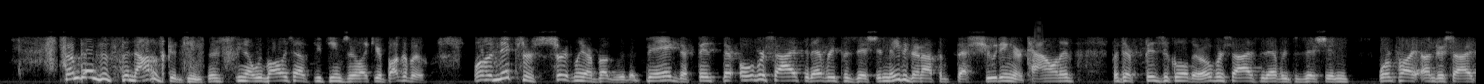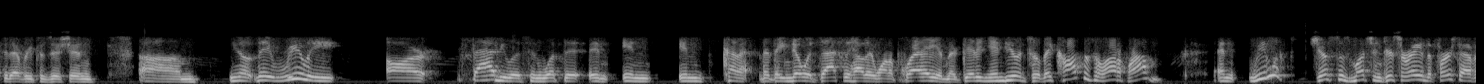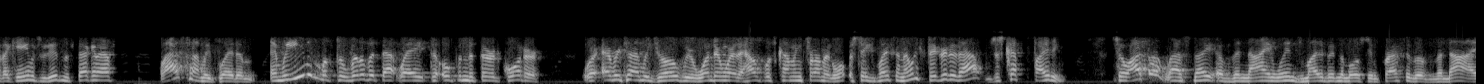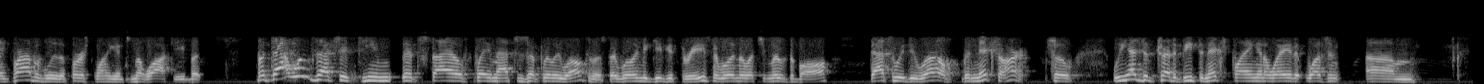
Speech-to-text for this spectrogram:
Sometimes it's the not as good teams. There's, you know, we've always had a few teams that are like your bugaboo. Well, the Knicks are certainly our bugaboo. They're big. They're phys- they're oversized at every position. Maybe they're not the best shooting or talented, but they're physical. They're oversized at every position. We're probably undersized at every position. Um, you know, they really are fabulous in what the in in in kind of that they know exactly how they want to play and they're getting into it. And so they cause us a lot of problems. And we looked just as much in disarray in the first half of that game as we did in the second half last time we played them. And we even looked a little bit that way to open the third quarter, where every time we drove, we were wondering where the help was coming from and what was taking place. And then we figured it out and just kept fighting. So I thought last night of the nine wins might have been the most impressive of the nine, probably the first one against Milwaukee, but but that one's actually a team that style of play matches up really well to us. They're willing to give you threes. They're willing to let you move the ball. That's what we do well. The Knicks aren't. So we had to try to beat the Knicks playing in a way that wasn't um,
